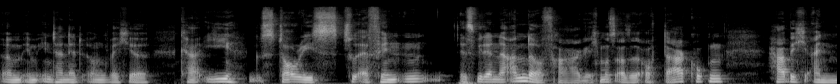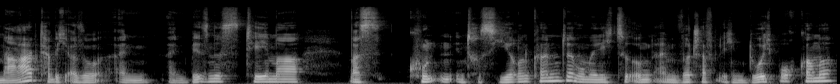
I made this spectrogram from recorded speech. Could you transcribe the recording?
ähm, im Internet irgendwelche KI-Stories zu erfinden, ist wieder eine andere Frage. Ich muss also auch da gucken, habe ich einen Markt, habe ich also ein, ein Business-Thema, was Kunden interessieren könnte, womit ich zu irgendeinem wirtschaftlichen Durchbruch komme?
